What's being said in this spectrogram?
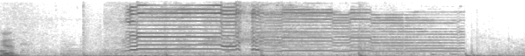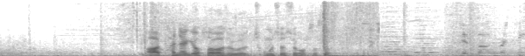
지금. 아, 탄약이 없어가지고 총을 쏠 수가 at ready.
